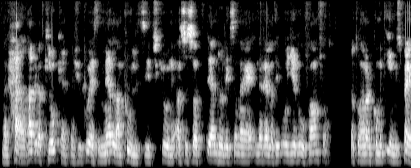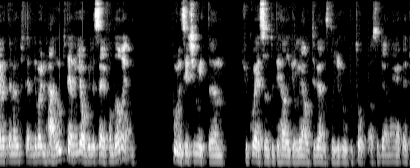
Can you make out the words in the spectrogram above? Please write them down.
Men här hade det varit klockrent med Chukwueze mellan Pulisic, Kroni. Alltså så att det ändå liksom är, är relativt... Och Giroud framför. Jag tror han hade kommit in i spelet den här uppställningen. Det var ju den här uppställningen jag ville se från början. Pulisic i mitten, Chukwueze ute till höger, Leao till vänster, Giroud på topp. Alltså den är ett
